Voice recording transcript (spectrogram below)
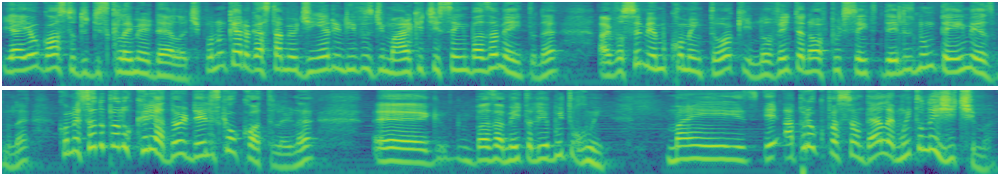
E aí eu gosto do disclaimer dela, tipo, eu não quero gastar meu dinheiro em livros de marketing sem embasamento, né? Aí você mesmo comentou que 99% deles não tem mesmo, né? Começando pelo criador deles, que é o Kotler, né? É, embasamento ali é muito ruim. Mas a preocupação dela é muito legítima,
